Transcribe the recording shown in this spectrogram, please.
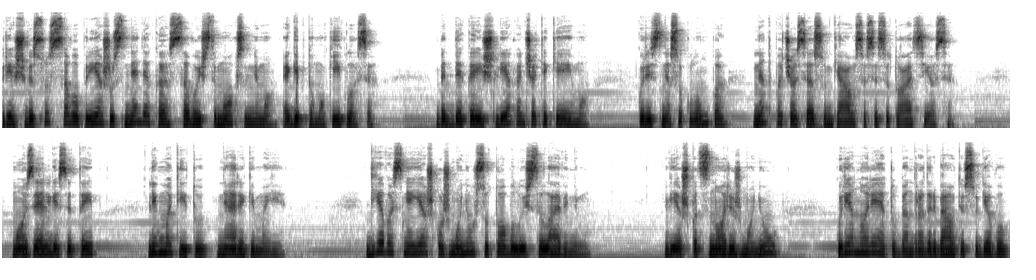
prieš visus savo priešus ne dėka savo išsimokslinimo Egipto mokyklose, bet dėka išliekančio tikėjimo, kuris nesuklumpa net pačiose sunkiausiose situacijose. Mozė elgėsi taip, lyg matytų neregimai Dievas neieško žmonių su tobulu išsilavinimu. Viešpats nori žmonių, kurie norėtų bendradarbiauti su Dievu,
